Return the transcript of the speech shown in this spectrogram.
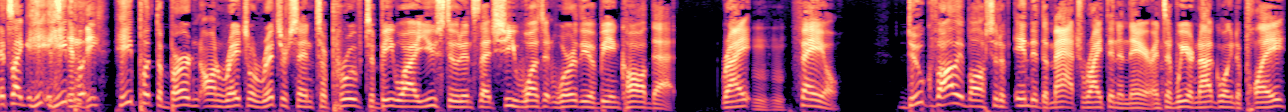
It's like he he put, he put the burden on Rachel Richardson to prove to BYU students that she wasn't worthy of being called that. Right? Mm-hmm. Fail. Duke volleyball should have ended the match right then and there and said we are not going to play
